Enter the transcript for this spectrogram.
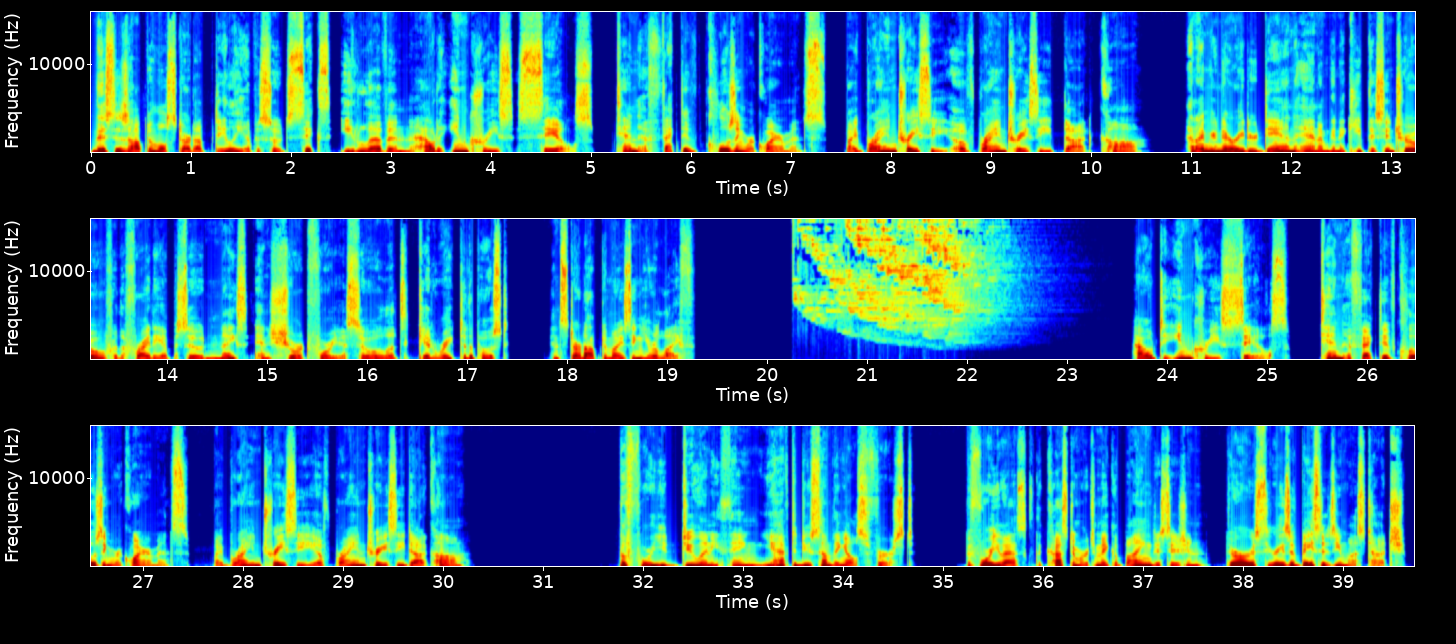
This is Optimal Startup Daily, episode 611 How to Increase Sales 10 Effective Closing Requirements by Brian Tracy of briantracy.com. And I'm your narrator, Dan, and I'm going to keep this intro for the Friday episode nice and short for you. So let's get right to the post and start optimizing your life. How to Increase Sales 10 Effective Closing Requirements by Brian Tracy of briantracy.com. Before you do anything, you have to do something else first. Before you ask the customer to make a buying decision, there are a series of bases you must touch.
